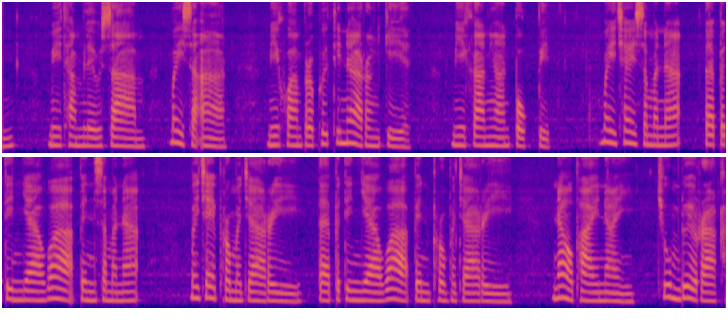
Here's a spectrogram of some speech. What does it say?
ล มีธรรมเลวทราม ไม่สะอาด มีความประพฤติที่น่ารังเกียจ มีการงานปกปิด ไม่ใช่สมณะ แต่ปฏิญญาว่าเป็นสมณะ ไม่ใช่พรหมจารี แต่ปฏิญญาว่าเป็นพรหมจารี เน่าภายใน ชุ่มด้วยราค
